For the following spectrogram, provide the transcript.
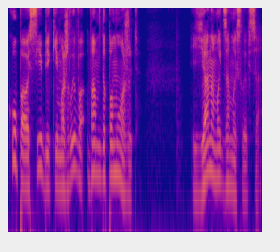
купа осіб, які, можливо, вам допоможуть. Я на мить замислився.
